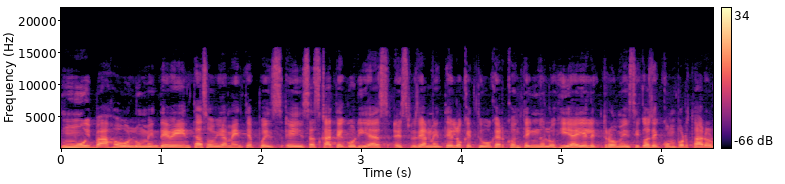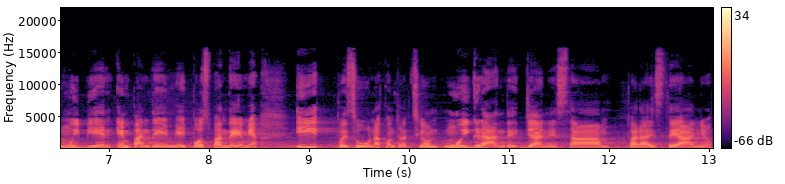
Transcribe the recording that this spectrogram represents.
muy bajo volumen de ventas. Obviamente, pues esas categorías, especialmente lo que tuvo que ver con tecnología y electrodomésticos, se comportaron muy bien en pandemia y post pandemia y pues hubo una contracción muy grande ya en esta, para este año.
